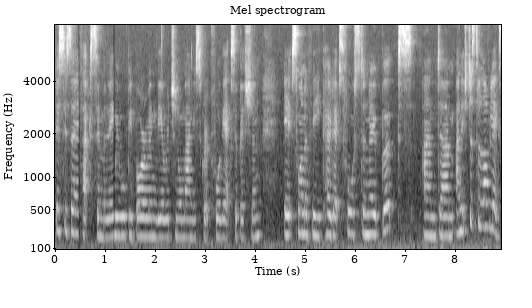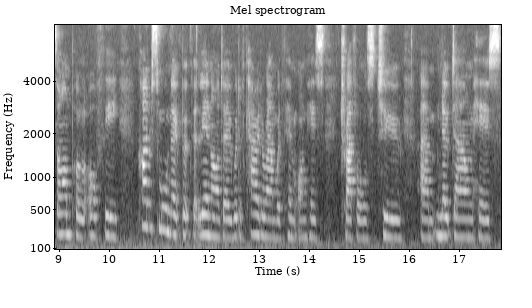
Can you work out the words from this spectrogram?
This is a facsimile. We will be borrowing the original manuscript for the exhibition. It's one of the Codex Forster notebooks and, um, and it's just a lovely example of the kind of small notebook that Leonardo would have carried around with him on his travels to um, note down his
